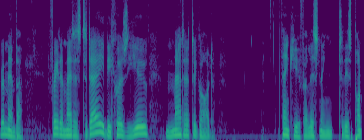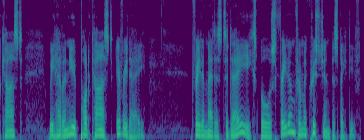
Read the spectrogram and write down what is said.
Remember, freedom matters today because you matter to God. Thank you for listening to this podcast. We have a new podcast every day. Freedom Matters Today explores freedom from a Christian perspective.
